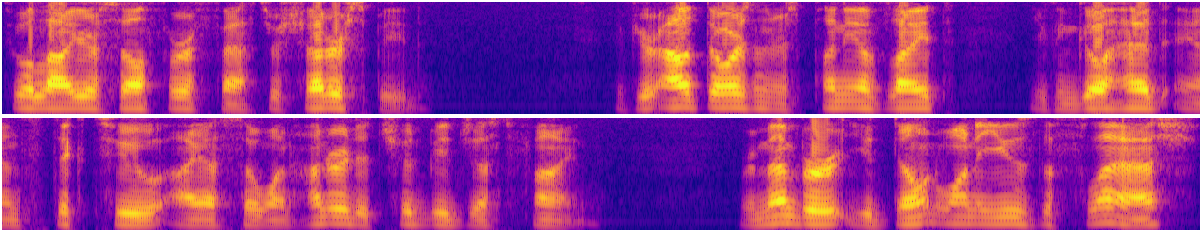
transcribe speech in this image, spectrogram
to allow yourself for a faster shutter speed. If you're outdoors and there's plenty of light, you can go ahead and stick to ISO 100. It should be just fine. Remember, you don't want to use the flash,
